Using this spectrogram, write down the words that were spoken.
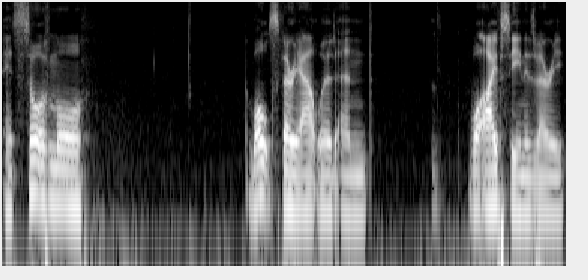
it's sort of more. Walt's very outward, and what I've seen is very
